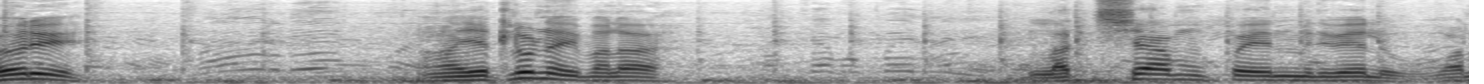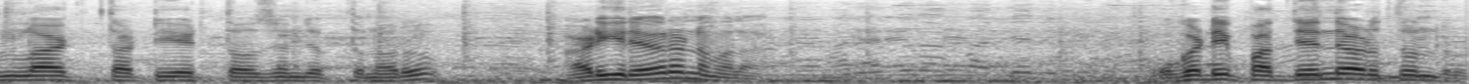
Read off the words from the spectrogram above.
ఎవరి? ఎట్లున్నాయి మళ్ళా? లక్ష ముప్పై ఎనిమిది వేలు one lakh thirty eight thousand చెప్తున్నారు. అడిగిరు ఎవరన్నా మళ్ళా? ఒకటి పద్దెనిమిది అడుగుతుండ్రు.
